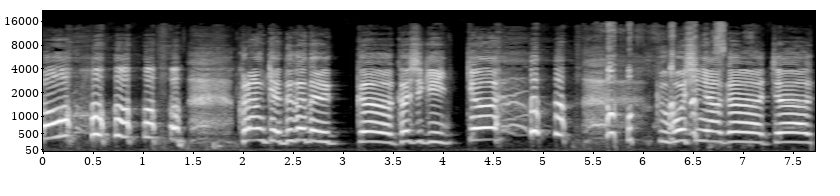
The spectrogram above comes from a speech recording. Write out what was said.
그랑께 너희들 그 거시기 저그 무엇이냐 그 저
